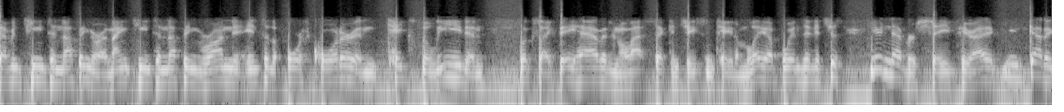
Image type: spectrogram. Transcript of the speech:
17 to nothing or a 19 to nothing run into the fourth quarter and takes the lead and looks like they have it. In the last second, Jayson Tatum layup wins it. It's just you're never safe here. I got a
